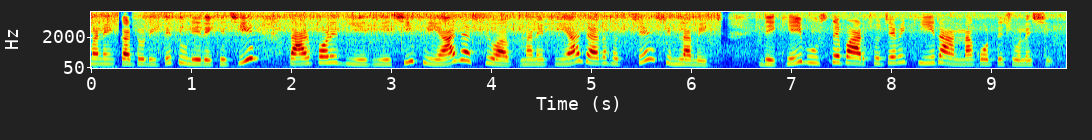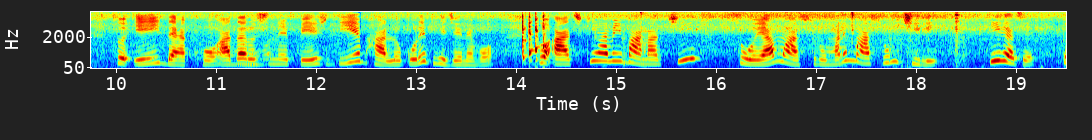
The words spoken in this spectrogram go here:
মানে কাটরিতে তুলে রেখেছি। তারপরে দিয়ে দিয়েছি পেঁয়াজ আর সোয়া মানে পেঁয়াজ আর হচ্ছে শিমলা মির্চ। দেখেই বুঝতে পারছ যে আমি কী রান্না করতে চলেছি। তো এই দেখো আদা রসুনের পেস্ট দিয়ে ভালো করে ভেজে নেব। তো আজকে আমি বানাচ্ছি সোয়া মাশরুম মানে মাশরুম চিলি। ঠিক আছে? তো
